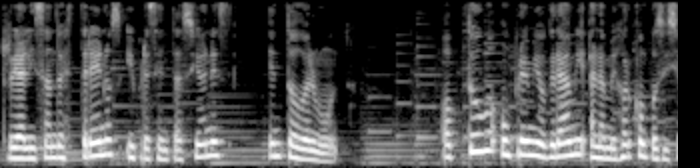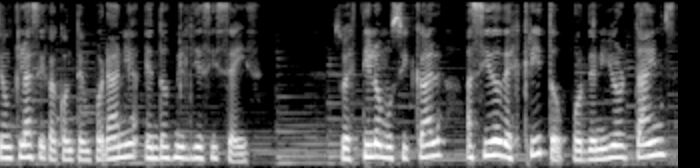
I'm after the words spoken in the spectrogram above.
realizando estrenos y presentaciones en todo el mundo. Obtuvo un premio Grammy a la mejor composición clásica contemporánea en 2016. Su estilo musical ha sido descrito por The New York Times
